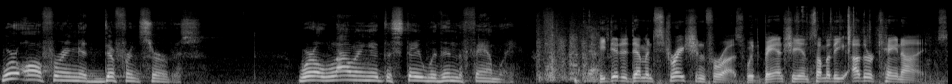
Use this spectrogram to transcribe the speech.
We're offering a different service. We're allowing it to stay within the family. He did a demonstration for us with Banshee and some of the other canines.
